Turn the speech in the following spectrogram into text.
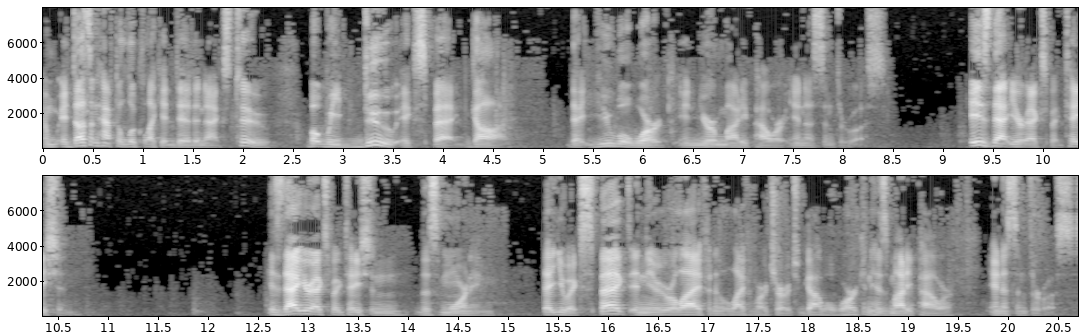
And it doesn't have to look like it did in Acts 2, but we do expect, God, that you will work in your mighty power in us and through us. Is that your expectation? Is that your expectation this morning? That you expect in your life and in the life of our church, God will work in his mighty power in us and through us?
